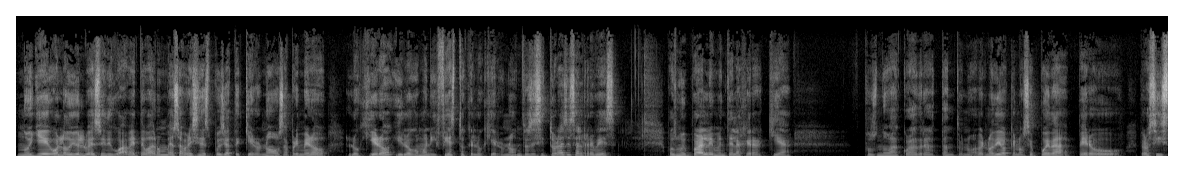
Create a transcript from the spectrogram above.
No llego, le doy el beso y digo, a ver, te voy a dar un beso a ver si después ya te quiero. No, o sea, primero lo quiero y luego manifiesto que lo quiero, ¿no? Entonces, si tú lo haces al revés, pues muy probablemente la jerarquía pues no va a cuadrar tanto, ¿no? A ver, no digo que no se pueda, pero, pero si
